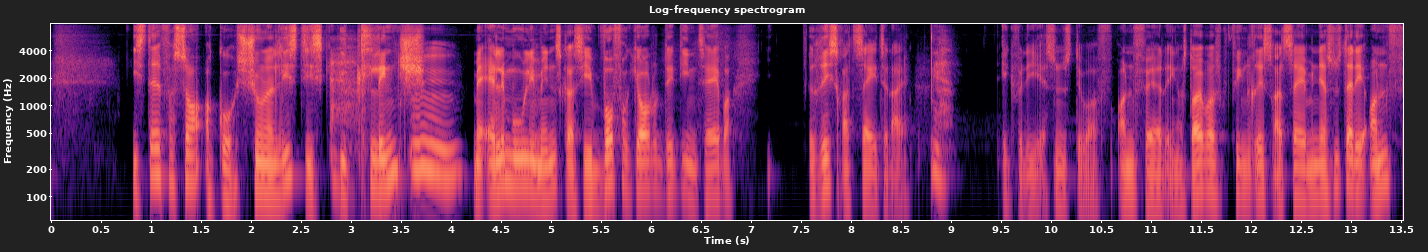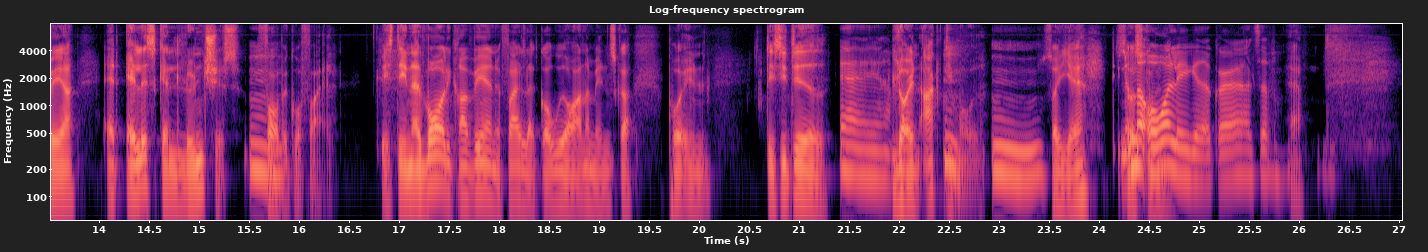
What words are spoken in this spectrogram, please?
I stedet for så at gå journalistisk i clinch mm. med alle mulige mennesker og sige, hvorfor gjorde du det, din taber? Rigsretssag til dig. Ja. Ikke fordi jeg synes, det var unfair, at Inger Støjberg fik en rigsretssag, men jeg synes da, det er unfair, at alle skal lynches mm. for at begå fejl. Hvis det er en alvorlig graverende fejl, der går ud over andre mennesker på en decideret Ja, ja, ja. løgnagtig mm. måde, mm. så ja. Det er noget med man- overlægget at gøre, altså. Ja.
